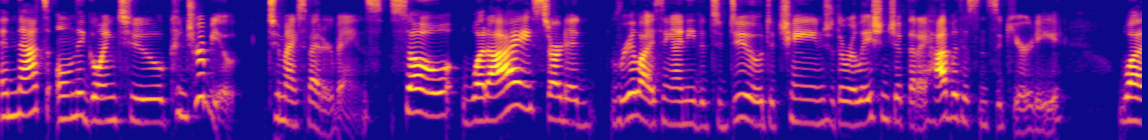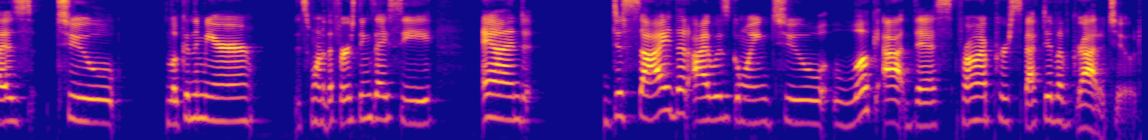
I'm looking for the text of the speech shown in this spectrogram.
And that's only going to contribute to my spider veins. So, what I started realizing I needed to do to change the relationship that I had with this insecurity was to look in the mirror. It's one of the first things I see and decide that I was going to look at this from a perspective of gratitude.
